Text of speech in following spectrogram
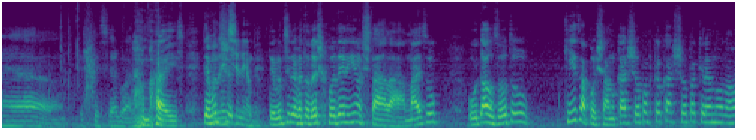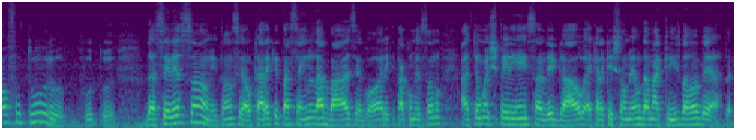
É, esqueci agora, mas. Tem muitos, tem muitos levantadores que poderiam estar lá. Mas o, o Dalzotto quis apostar no Cachopa porque o Cachopa, querendo ou não, é o futuro. futuro da seleção. Então, assim, é o cara que está saindo da base agora, que está começando a ter uma experiência legal, é aquela questão mesmo da Macris da Roberta.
